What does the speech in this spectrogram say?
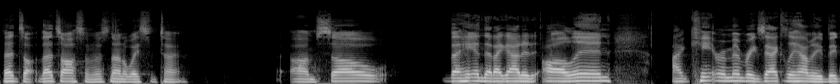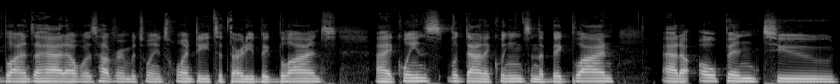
That's that's awesome. That's not a waste of time. Um, so the hand that I got it all in, I can't remember exactly how many big blinds I had. I was hovering between twenty to thirty big blinds. I had queens. Look down at queens in the big blind. Had an open to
